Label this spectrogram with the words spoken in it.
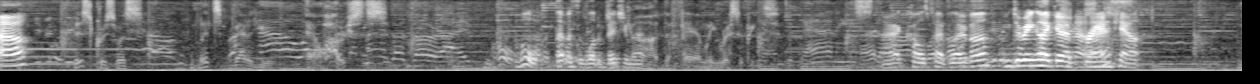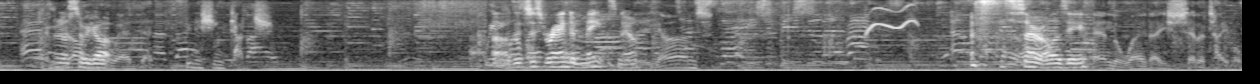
Oh, This Christmas, let's value our hosts. Oh, that was a lot of Vegemite. Guard the family recipes. All right, Coles Pavlova. I'm doing like a Nice. brand count. What else do we got? That finishing touch. Oh, there's just random meats now. Yarns So Aussie. and the way they set a table.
